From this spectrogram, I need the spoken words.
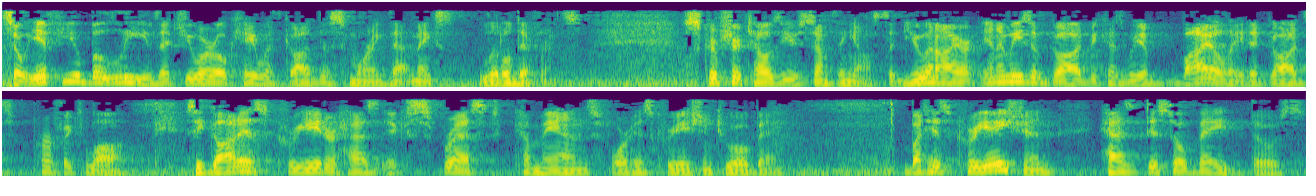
So if you believe that you are okay with God this morning, that makes little difference. Scripture tells you something else that you and I are enemies of God because we have violated God's perfect law. See, God as creator has expressed commands for his creation to obey. But his creation has disobeyed those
